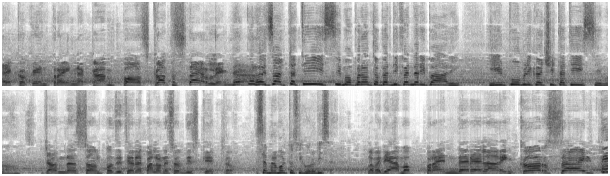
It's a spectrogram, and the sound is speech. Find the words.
Ecco che entra in campo Scott Sterling. Eccolo esaltatissimo, pronto per difendere i pali. Il pubblico è eccitatissimo. Johnson posiziona il pallone sul dischetto. Sembra molto sicuro di sé. Lo vediamo prendere la rincorsa, il tiro!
